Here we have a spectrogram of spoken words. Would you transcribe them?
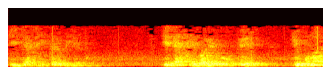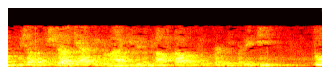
کہ کیسی تربیت، یہ ایسے بڑے لوگ تھے کہ کیا کہ گنا عقیدے میں کام کتابوں سے پڑھنی پڑے گی تو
